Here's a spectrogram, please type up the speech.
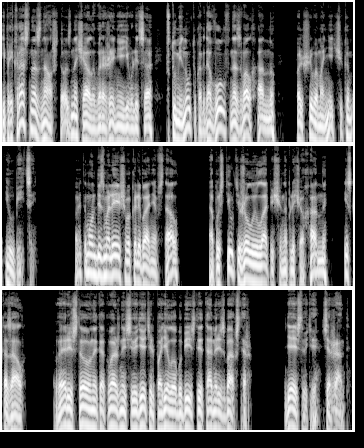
и прекрасно знал, что означало выражение его лица в ту минуту, когда Вулф назвал Ханну фальшивомонетчиком и убийцей. Поэтому он без малейшего колебания встал, опустил тяжелую лапищу на плечо Ханны и сказал, «Вы арестованы как важный свидетель по делу об убийстве Тамерис Бакстер. Действуйте, сержант»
